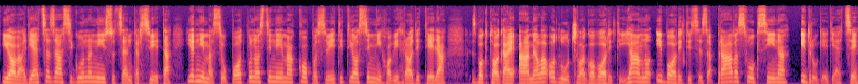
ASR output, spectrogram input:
I ova djeca zasigurno nisu centar svijeta, jer njima se u potpunosti nema ko posvetiti osim njihovih roditelja. Zbog toga je Amela odlučila govoriti javno i boriti se za prava svog sina i druge djece.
